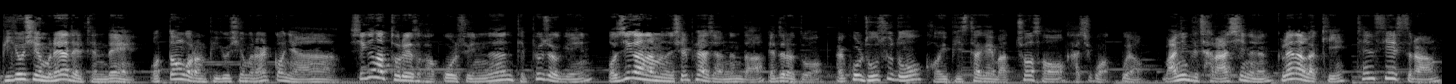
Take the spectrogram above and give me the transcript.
비교 시음을 해야 될 텐데 어떤 거랑 비교 시음을 할 거냐 Signatory에서 갖고 올 수 있는 대표적인 어지간하면 실패하지 않는다 Edradour 알코올 도수도 거의 비슷하게 맞춰서 가지고 왔고요. 많이들 잘 아시는 GlenAllachie 10CS랑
